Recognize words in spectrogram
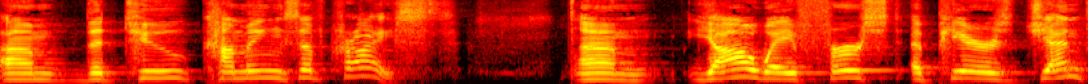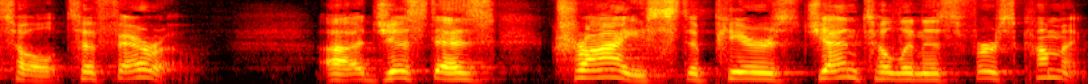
um, the two comings of Christ. Um, Yahweh first appears gentle to Pharaoh, uh, just as Christ appears gentle in his first coming.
